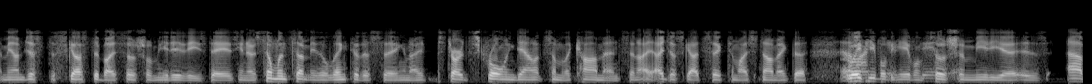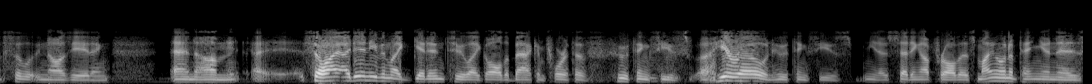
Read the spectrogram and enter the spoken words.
I mean, I'm just disgusted by social media these days. You know, someone sent me the link to this thing, and I started scrolling down at some of the comments, and I, I just got sick to my stomach. The, the oh, way people behave on social it. media is absolutely nauseating. And um so I, I didn't even like get into like all the back and forth of who thinks Mm-hmm. he's a hero and who thinks he's you know setting up for all this. My own opinion is,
